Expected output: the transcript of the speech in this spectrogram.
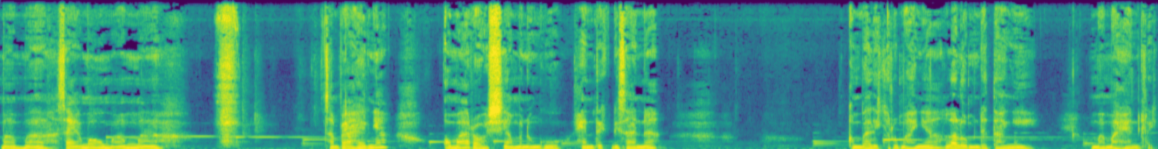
mama, saya mau mama. Sampai akhirnya Omaros yang menunggu Hendrik di sana kembali ke rumahnya lalu mendatangi Mama Hendrik.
